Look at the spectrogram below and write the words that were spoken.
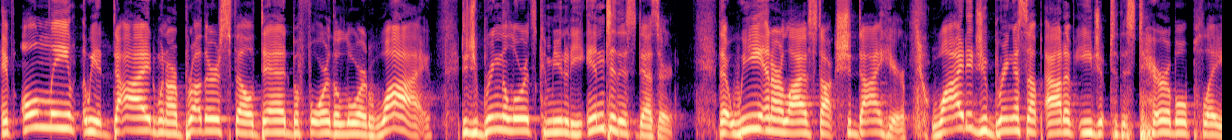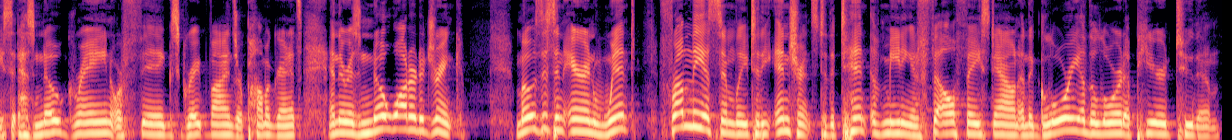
if only we had died when our brothers fell dead before the Lord. Why did you bring the Lord's community into this desert? That we and our livestock should die here. Why did you bring us up out of Egypt to this terrible place? It has no grain or figs, grapevines or pomegranates, and there is no water to drink. Moses and Aaron went from the assembly to the entrance to the tent of meeting and fell face down, and the glory of the Lord appeared to them.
